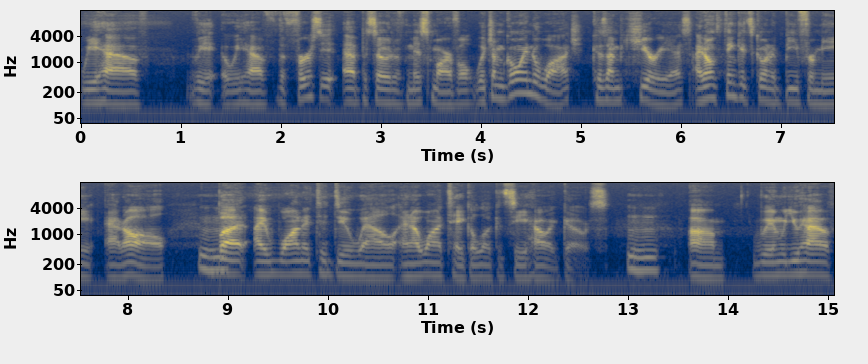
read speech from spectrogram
We have we we have the first episode of Miss Marvel, which I'm going to watch because I'm curious. I don't think it's going to be for me at all, but I want it to do well, and I want to take a look and see how it goes. Mhm. Um, when you have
